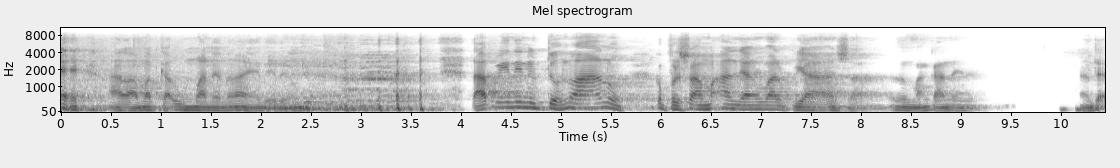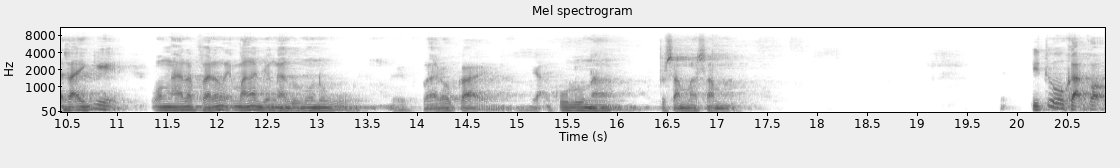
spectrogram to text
alamat kauman ae tapi ini nuduhno anu kebersamaan yang luar biasa. Makanya nanti saiki wong Arab bareng nek mangan yo nganggo ngono barokah ya kuluna bersama-sama. Itu gak kok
